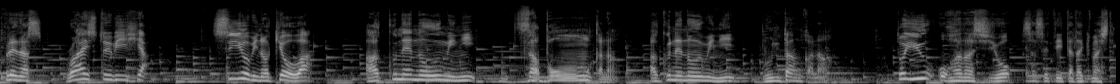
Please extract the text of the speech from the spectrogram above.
プレナス Rise to be here. 水曜日の今日はアクネの海にザボーンかなアクネの海に分担かな？というお話をさせていただきました。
